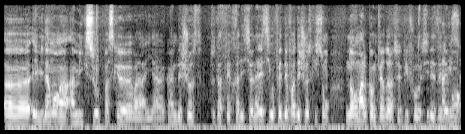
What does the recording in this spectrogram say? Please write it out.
Euh, évidemment, un, un mix soupe, parce que voilà, il y a quand même des choses tout à fait traditionnelles. Et si vous faites des fois des choses qui sont normales comme faire de la soupe, il faut aussi des éléments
